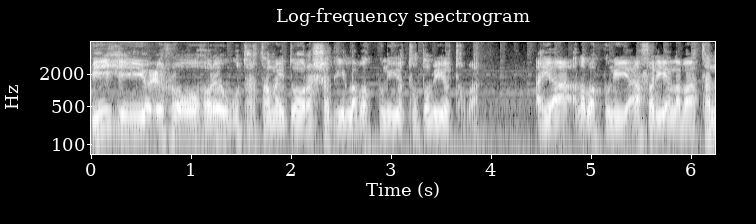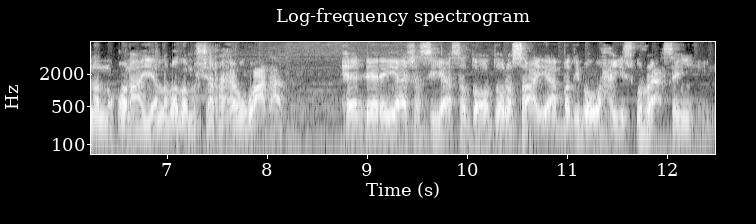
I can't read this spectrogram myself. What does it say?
Biixii iyo ciro oo hore ugu tartamay doorashadii laba kun iyo toddobiyo toban. Ayaa laba kun iyo afar iyo labaatanna noqonaya labada musharax ee ugu cadcad xeeldheerayaasha siyaasadda oo doorasho ayaa badiba waxay isku raacsan yihiin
